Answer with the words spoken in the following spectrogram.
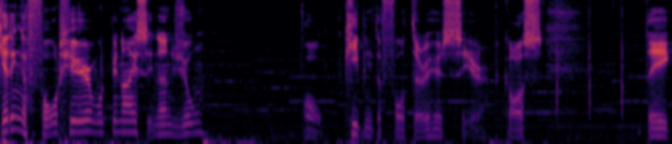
Getting a fort here would be nice in Anjou. Oh, keeping the fort there is here, because they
